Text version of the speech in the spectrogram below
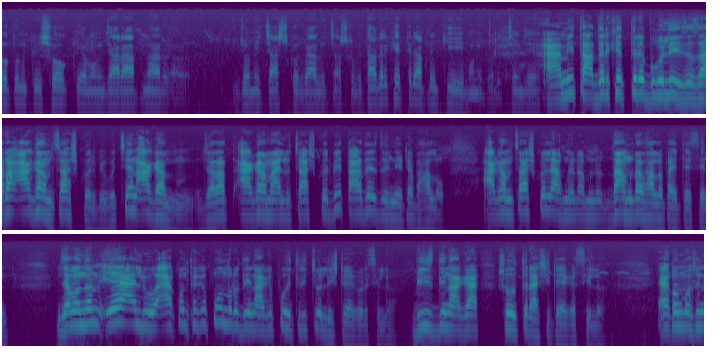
নতুন কৃষক এবং যারা আপনার জমি চাষ করবে, আলু চাষ করবে, তাদের ক্ষেত্রে আপনি কি মনে করছেন যে আমি তাদের ক্ষেত্রে বলি যে যারা আগাম চাষ করবে, বুঝছেন? আগাম, যারা আগাম আলু চাষ করবে, তাদের জন্য এটা ভালো। আগাম চাষ করলে আপনার আপনার দামটা ভালো পাইতেছেন। যেমন ধরুন, এ আলু এখন থেকে পনেরো দিন আগে পঁয়ত্রিশ চল্লিশ টাকা করেছিল বিশ দিন আগে সত্তর আশি টাকা ছিল। এখন বলছেন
